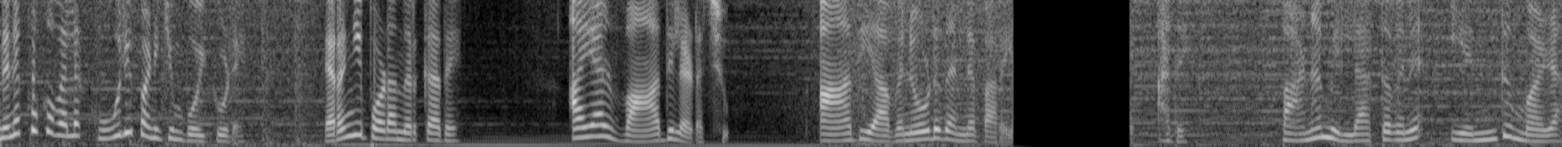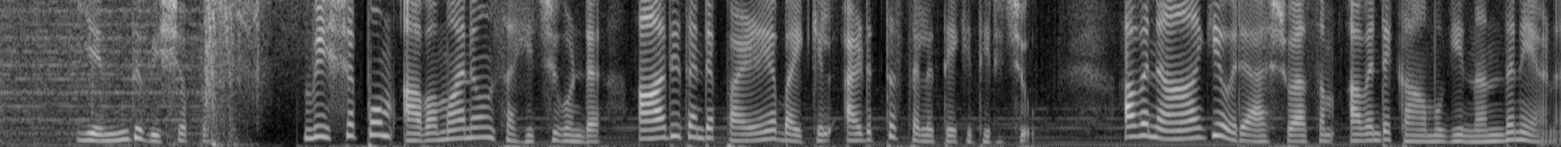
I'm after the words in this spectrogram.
നിനക്കൊക്കെ വല്ല കൂലിപ്പണിക്കും പോയിക്കൂടെ? ഇറങ്ങിപ്പോടാൻ നിൽക്കാതെ അയാൾ വാതിലടച്ചു. ആദി അവനോട് തന്നെ പറയും പണമില്ലാത്തവന് എന്തു മഴ എന്തു വിശപ്പ്. വിശപ്പും അവമാനവും സഹിച്ചുകൊണ്ട് ആദ്യ തന്റെ പഴയ ബൈക്കിൽ അടുത്ത സ്ഥലത്തേക്ക് തിരിച്ചു. അവൻ ആകെ ഒരാശ്വാസം അവന്റെ കാമുകി നന്ദനയാണ്.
